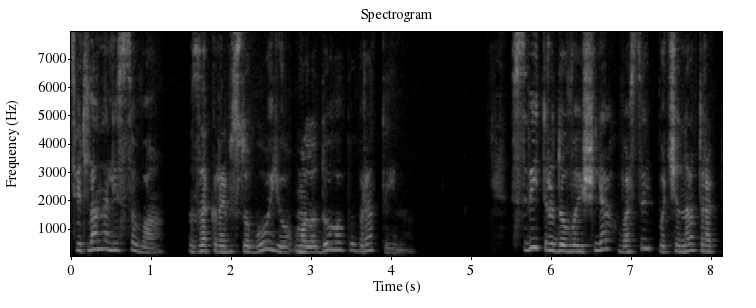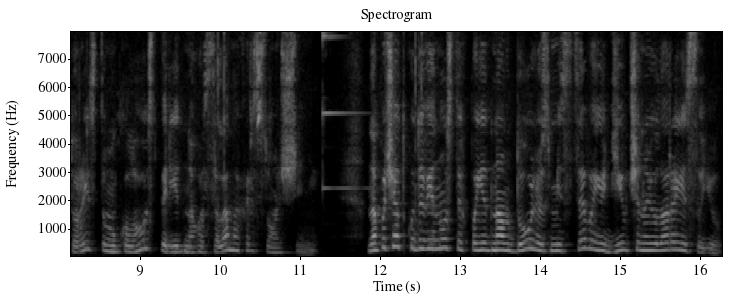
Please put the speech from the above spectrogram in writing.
Світлана Лісова закрив собою молодого побратима. Свій трудовий шлях Василь починав трактористом у колгоспі рідного села на Херсонщині. На початку 90-х поєднав долю з місцевою дівчиною Ларисою.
